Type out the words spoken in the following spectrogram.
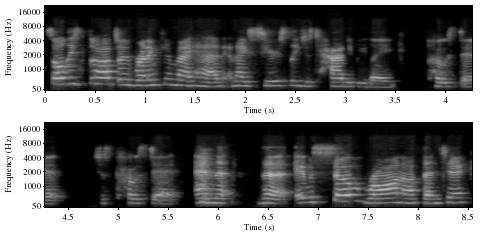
So all these thoughts are running through my head and I seriously just had to be like post it, just post it. And the, the it was so raw and authentic.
